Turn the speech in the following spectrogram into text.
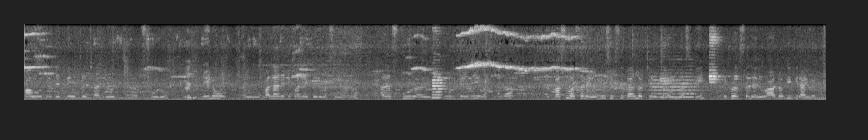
మా ఊర్లో జెడ్పీహెచ్ఏ చల్లూరు స్కూలు. నేను మల్లారెడ్డిపల్లికి వెళ్ళి వస్తున్నాను. అదే స్కూల్ స్కూల్కి వెళ్ళి వస్తుండగా బస్సు వస్తలేదు. నేను సిక్స్త్ క్లాస్లో వచ్చేది. గ్రౌండ్ బస్కి ఇప్పుడు వస్తలేదు. ఆటోకి కిరాయి పెట్టు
